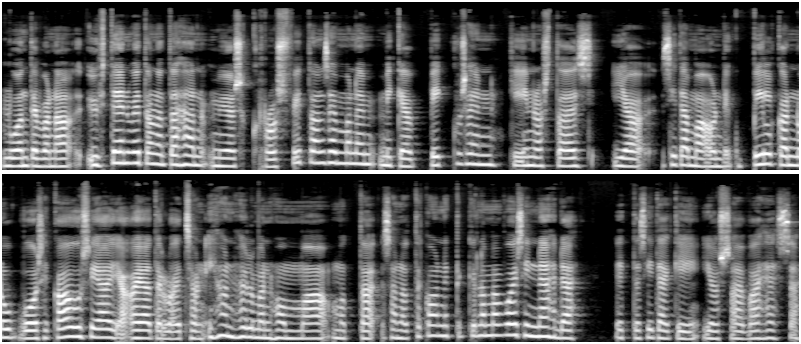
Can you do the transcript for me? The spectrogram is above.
luontevana yhteenvetona tähän myös CrossFit on semmoinen, mikä pikkusen kiinnostaisi ja sitä mä oon niinku pilkannut vuosikausia ja ajatellut, että se on ihan hölmön hommaa, mutta sanottakoon, että kyllä mä voisin nähdä, että sitäkin jossain vaiheessa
